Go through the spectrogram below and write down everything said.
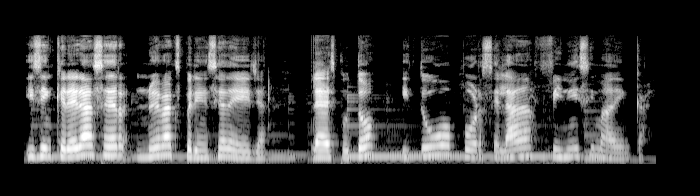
y sin querer hacer nueva experiencia de ella, la disputó y tuvo porcelada finísima de encaje.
